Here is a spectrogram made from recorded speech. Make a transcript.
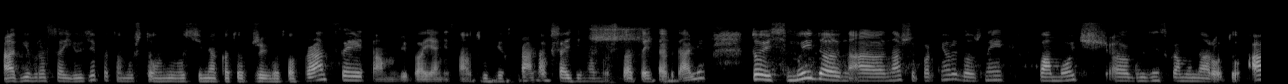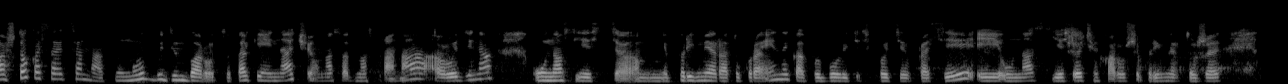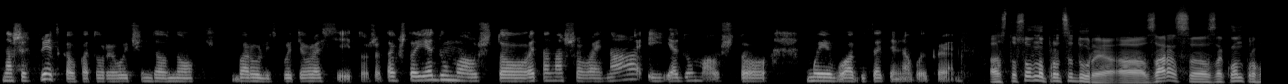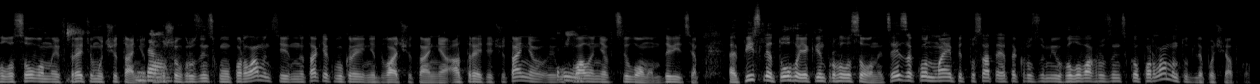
а, в Евросоюзе, потому что у него семья, которая живет во Франции, там, либо, я не знаю, в других странах, Соединенные Штаты и так далее. То есть мы, а, наши партнеры должны помочь а, грузинскому народу. А что касается нас, ну, мы будем бороться. Так и иначе, у нас одна страна, родина, у нас есть ам, пример от Украины, как вы боретесь против России, и у нас есть очень хороший пример тоже наших предков, которые очень давно боролись против России тоже. Так что я думаю, что это наша война, и я думаю, что мы его обязательно выиграем. А Стосовно процедури, а, зараз е, закон проголосований в третьому читанні, Да. тому що в грузинському парламенті не так як в Україні два читання, а третє читання ухвалення в цілому. Дивіться, е, після того як він проголосований, цей закон має підписати, я так розумію, голова грузинського парламенту для початку.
